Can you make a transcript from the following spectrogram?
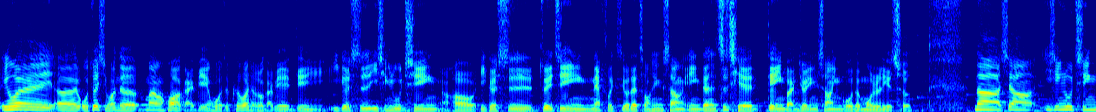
因为呃我最喜欢的漫画改编或是科幻小说改编的电影，一个是《异星入侵》，然后一个是最近 Netflix 又在重新上映，但是之前电影版就已经上映过的《末日列车》。那像《异星入侵》。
